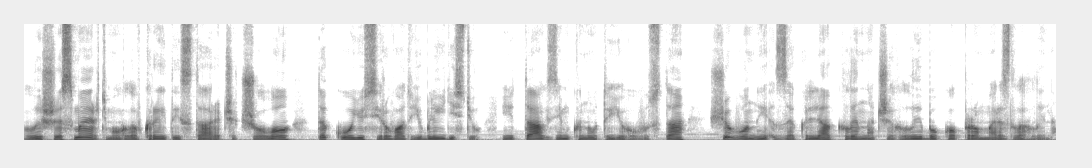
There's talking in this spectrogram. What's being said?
Лише смерть могла вкрити старече чоло такою сіруватою блідістю і так зімкнути його вуста, що вони заклякли, наче глибоко промерзла глина.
